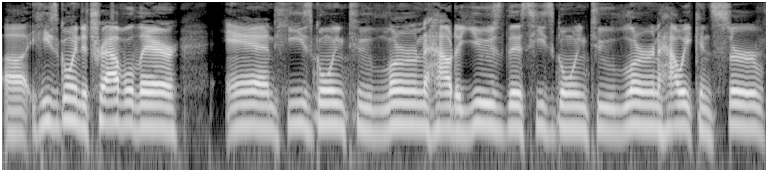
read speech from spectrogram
Uh, he's going to travel there and he's going to learn how to use this. He's going to learn how he can serve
